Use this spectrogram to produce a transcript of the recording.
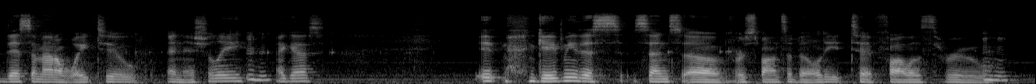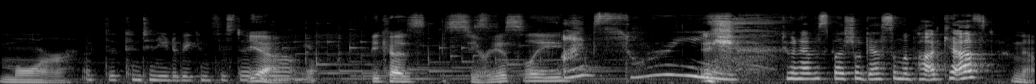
this amount of weight to initially, Mhm. I guess. It gave me this sense of responsibility to follow through Mhm. more to continue to be consistent. Yeah. yeah. because seriously, I'm sorry. Do you want to have a special guest on the podcast? no.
